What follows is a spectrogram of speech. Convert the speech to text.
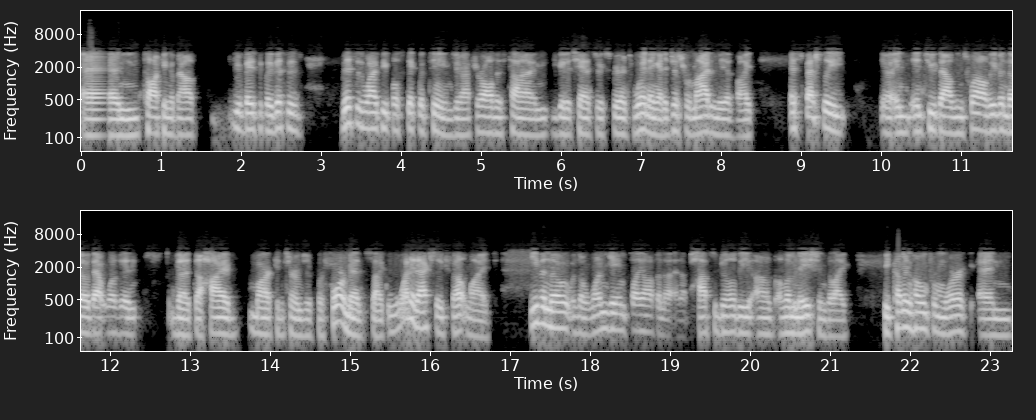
and talking about you know, basically this is this is why people stick with teams. You know, after all this time, you get a chance to experience winning, and it just reminded me of like, especially you know, in, in 2012, even though that wasn't the, the high mark in terms of performance, like what it actually felt like even though it was a one game playoff and a, and a possibility of elimination, to like be coming home from work and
